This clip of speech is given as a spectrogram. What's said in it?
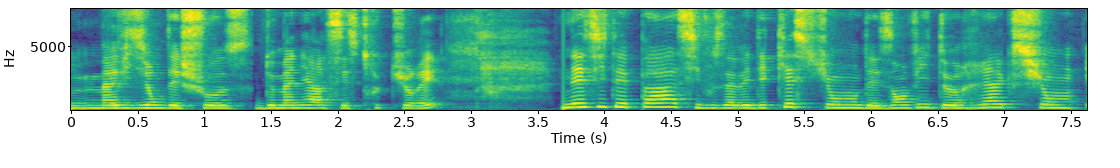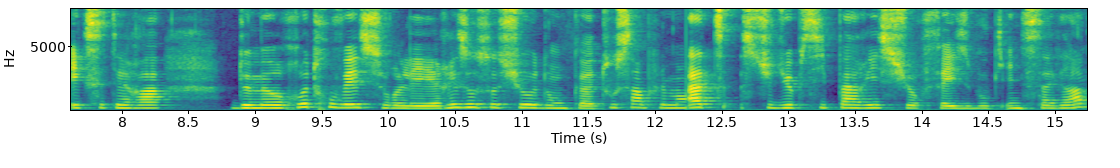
ma vision des choses de manière assez structurée. N'hésitez pas, si vous avez des questions, des envies de réaction, etc., de me retrouver sur les réseaux sociaux, donc euh, tout simplement at Studio Paris sur Facebook, Instagram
